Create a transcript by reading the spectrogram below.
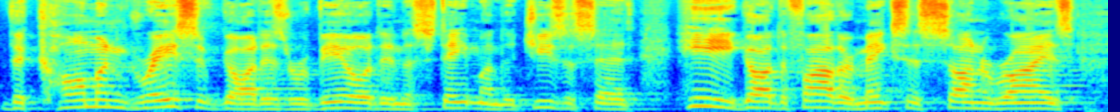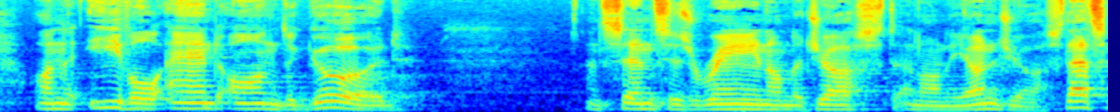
the common grace of God is revealed in a statement that Jesus said, He, God the Father, makes His sun rise on the evil and on the good. and sends his rain on the just and on the unjust. That's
